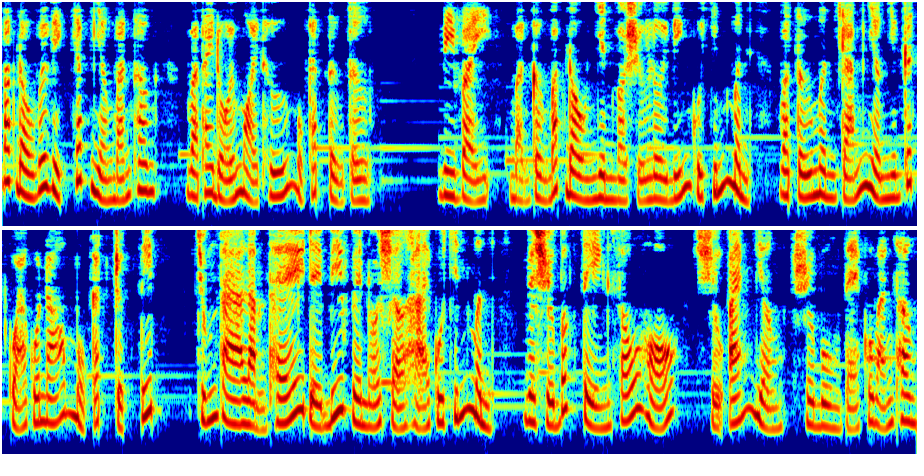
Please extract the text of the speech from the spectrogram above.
bắt đầu với việc chấp nhận bản thân và thay đổi mọi thứ một cách từ từ. Vì vậy, bạn cần bắt đầu nhìn vào sự lười biếng của chính mình và tự mình cảm nhận những kết quả của nó một cách trực tiếp. Chúng ta làm thế để biết về nỗi sợ hãi của chính mình, về sự bất tiện, xấu hổ, sự oán giận, sự buồn tẻ của bản thân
